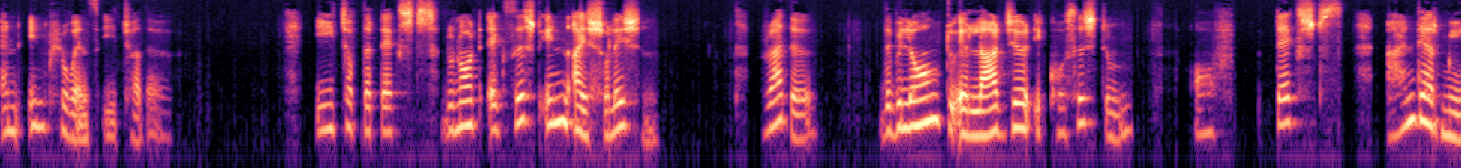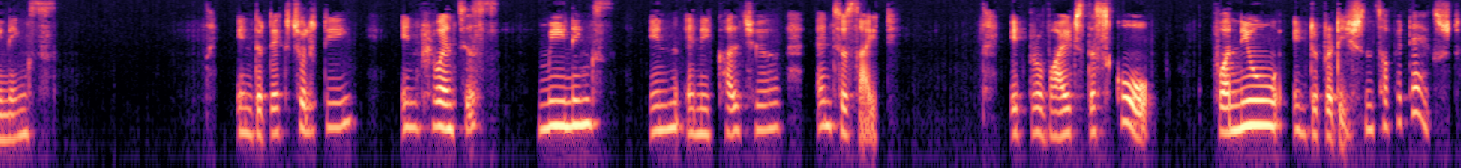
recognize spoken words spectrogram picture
and influence each other. Each of the texts do not exist in isolation. Rather, they belong to a larger ecosystem of texts and their meanings. Intertextuality influences meanings in any culture and society. It provides the scope for new interpretations of a text.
